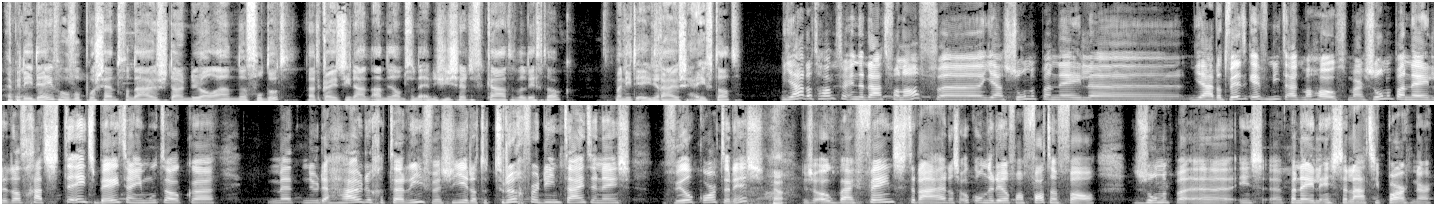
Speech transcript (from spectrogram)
Heb je een idee van hoeveel procent van de huizen daar nu al aan eh, voldoet? Nou, dat kan je zien aan, aan de hand van de energiecertificaten wellicht ook. Maar niet ieder huis heeft dat. Ja, dat hangt er inderdaad vanaf. Uh, ja, zonnepanelen. Ja, dat weet ik even niet uit mijn hoofd. Maar zonnepanelen, dat gaat steeds beter. En je moet ook uh, met nu de huidige tarieven zie je dat de terugverdientijd ineens veel korter is. Ja. Dus ook bij Veenstra, dat is ook onderdeel van Vattenval, zonnepaneleninstalllatiepartner.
